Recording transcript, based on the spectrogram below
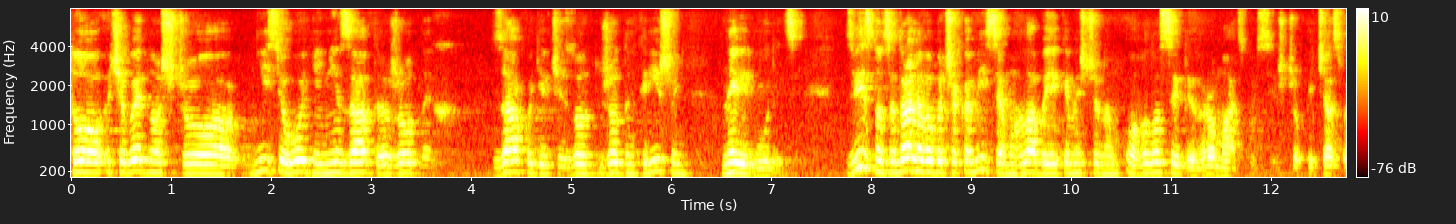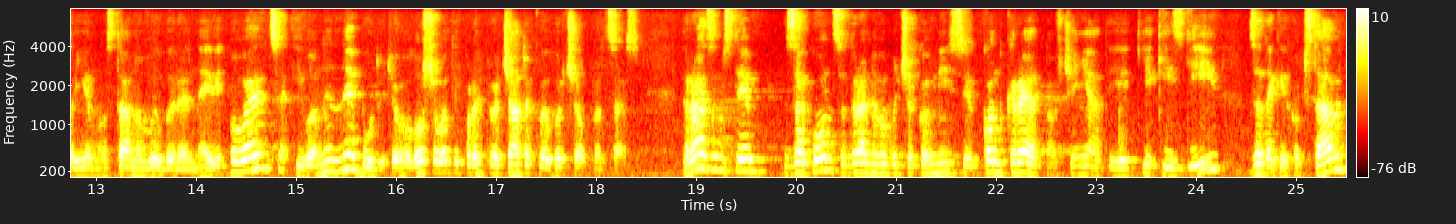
то очевидно, що ні сьогодні, ні завтра жодних заходів чи жодних рішень не відбудеться. Звісно, Центральна виборча комісія могла би якимось чином оголосити громадськості, що під час воєнного стану вибори не відбуваються, і вони не будуть оголошувати про початок виборчого процесу. Разом з тим, закон Центральної виборчої комісії конкретно вчиняти якісь дії за таких обставин,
